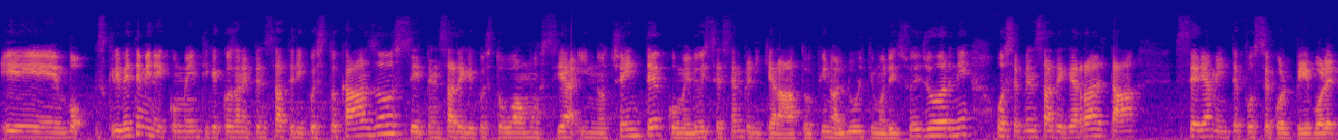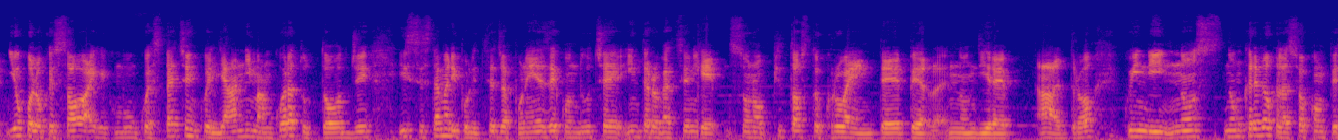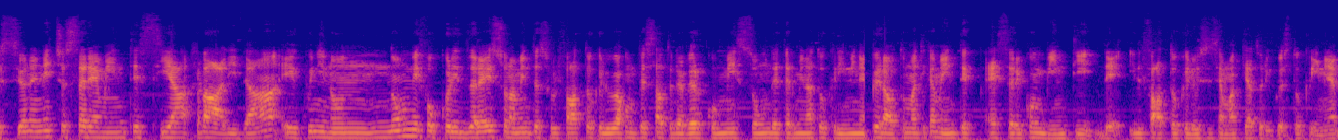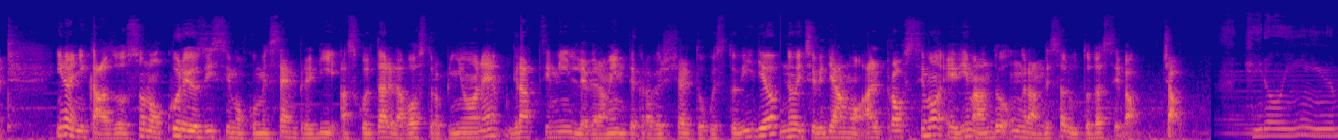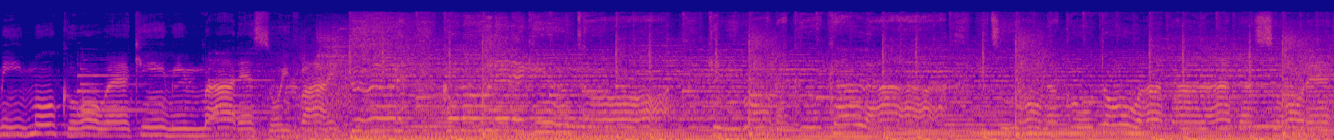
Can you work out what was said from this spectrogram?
e boh, scrivetemi nei commenti che cosa ne pensate di questo caso se pensate che questo uomo sia innocente come lui si è sempre dichiarato fino all'ultimo dei suoi giorni o se pensate che in realtà seriamente fosse colpevole. Io quello che so è che comunque specie in quegli anni ma ancora tutt'oggi il sistema di polizia giapponese conduce interrogazioni che sono piuttosto cruente per non dire altro quindi non, non, credo che la sua confessione necessariamente sia valida e quindi non, non, mi focalizzerei solamente sul fatto che lui ha confessato di aver commesso un determinato crimine per automaticamente essere convinti del fatto che lui si sia macchiato di questo crimine. In ogni caso sono curiosissimo come sempre di ascoltare la vostra opinione. Grazie mille veramente per aver scelto questo video. Noi ci vediamo al prossimo e vi mando un grande saluto da Seba. Ciao 広い海も越え君まで添いファイクこの腕でギュッと君を抱くから必要なことはならだそれ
